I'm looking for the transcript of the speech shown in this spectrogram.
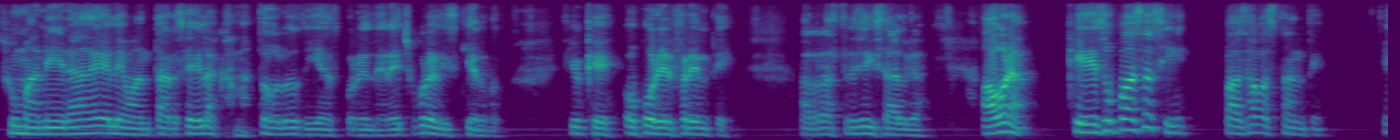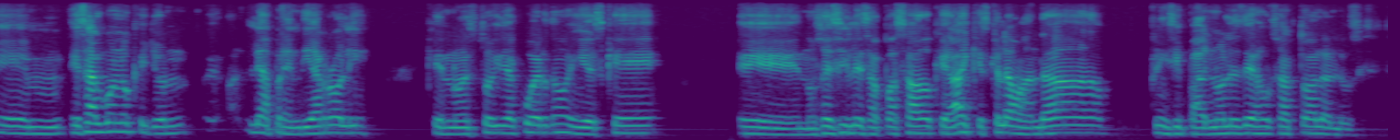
su, manera de levantarse de la cama todos los días, por el derecho o por el izquierdo, ¿sí o qué? O por el frente, arrastres y salga. Ahora, que eso pasa, sí, pasa bastante. Em, es algo en lo que yo le aprendí a Rolly, que no estoy de acuerdo, y es que eh, no sé si les ha pasado que, ay, que es que la banda principal no les deja usar todas las luces.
